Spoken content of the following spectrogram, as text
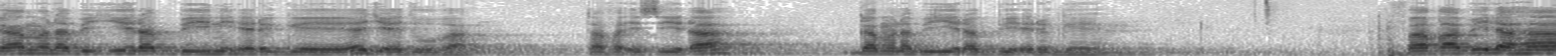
gama nabiyyi rabbii ni erge jee duuba tafa isiidha gama nabiyyi rabbii erge فقبلها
